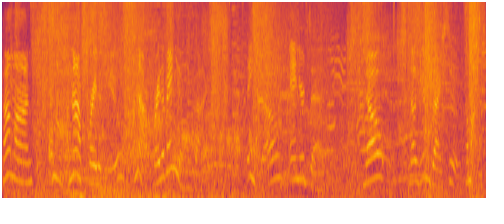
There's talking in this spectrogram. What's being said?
Come on. I'm not afraid of you. I'm not afraid of any of you guys. There you go. And you're dead. No, no, you're gonna die too. Come on.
